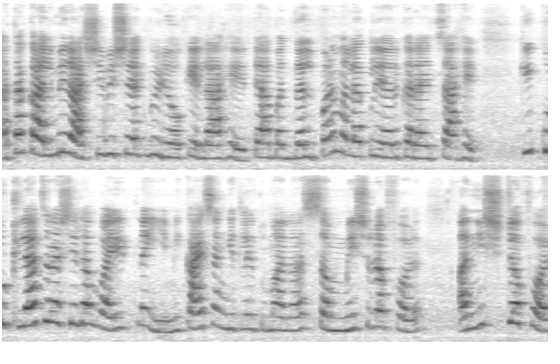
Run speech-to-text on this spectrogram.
आता काल मी राशीविषयक व्हिडिओ केला आहे त्याबद्दल पण मला क्लिअर करायचं आहे की कुठल्याच राशीला वाईट नाही आहे मी काय सांगितले तुम्हाला? संमिश्र फळ अनिष्ट फळ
